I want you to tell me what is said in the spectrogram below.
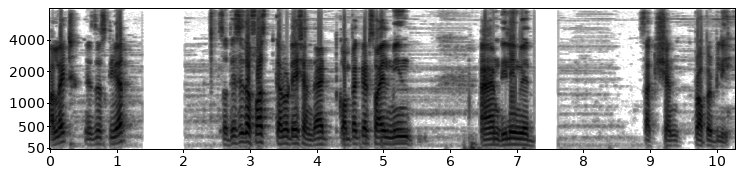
alright, is this clear? So, this is the first connotation that compacted soil means I am dealing with suction probably.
